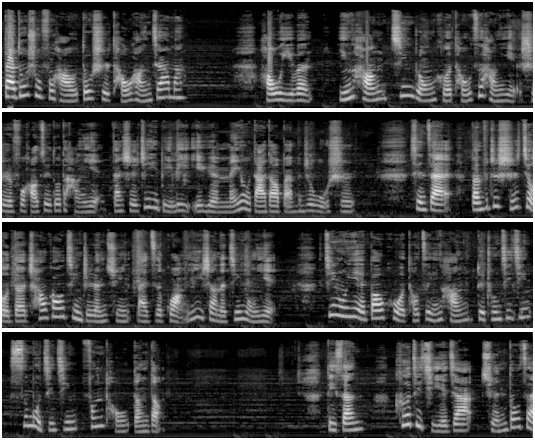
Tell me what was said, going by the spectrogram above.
大多数富豪都是投行家吗？毫无疑问，银行、金融和投资行业是富豪最多的行业，但是这一比例也远没有达到百分之五十。现在，百分之十九的超高净值人群来自广义上的金融业，金融业包括投资银行、对冲基金、私募基金、风投等等。第三，科技企业家全都在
